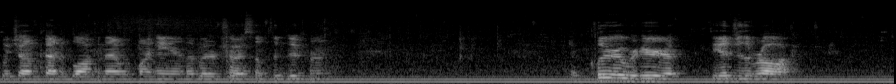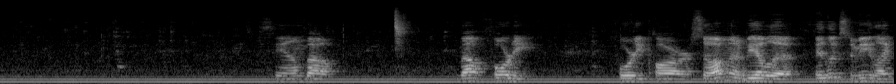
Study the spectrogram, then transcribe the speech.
which I'm kind of blocking that with my hand, I better try something different. Clear over here the edge of the rock. See, I'm about about 40, 40 par. So I'm going to be able to, it looks to me like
